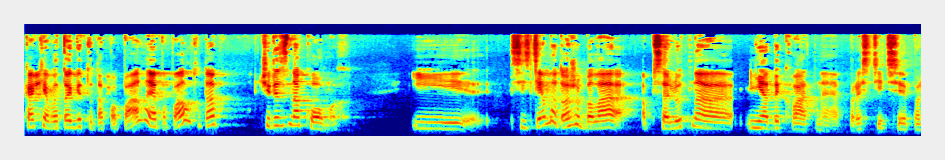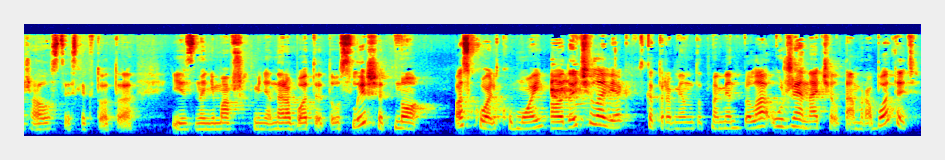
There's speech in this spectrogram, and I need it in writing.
Как я в итоге туда попала? Я попала туда через знакомых. И Система тоже была абсолютно неадекватная. Простите, пожалуйста, если кто-то из нанимавших меня на работу это услышит, но поскольку мой молодой человек, с которым я на тот момент была, уже начал там работать,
